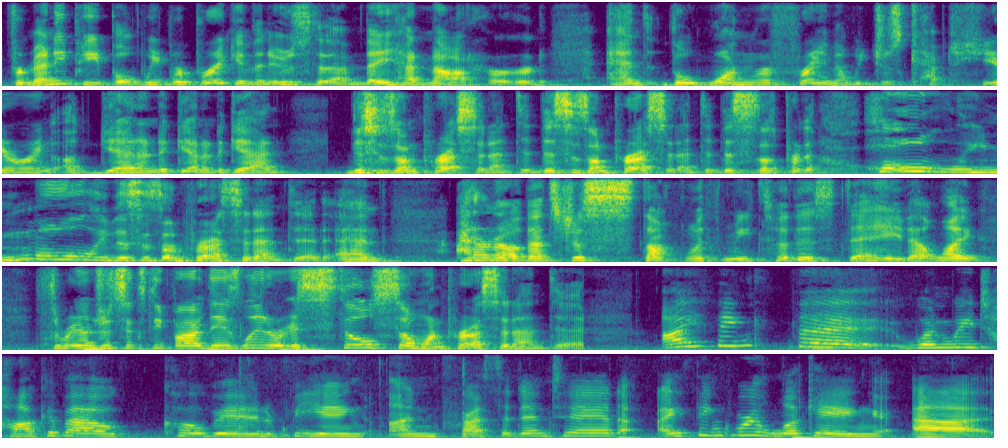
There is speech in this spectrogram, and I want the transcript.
for many people, we were breaking the news to them. They had not heard. And the one refrain that we just kept hearing again and again and again, this is unprecedented. This is unprecedented. This is unprecedented. Holy moly, this is unprecedented. And I don't know, that's just stuck with me to this day that like 365 days later is still so unprecedented. I think that when we talk about COVID being unprecedented, I think we're looking at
